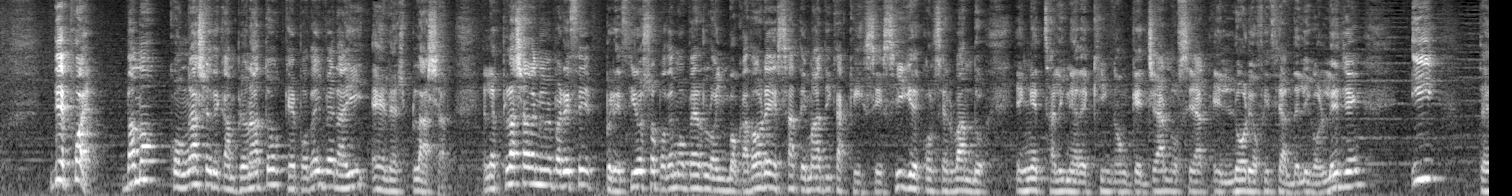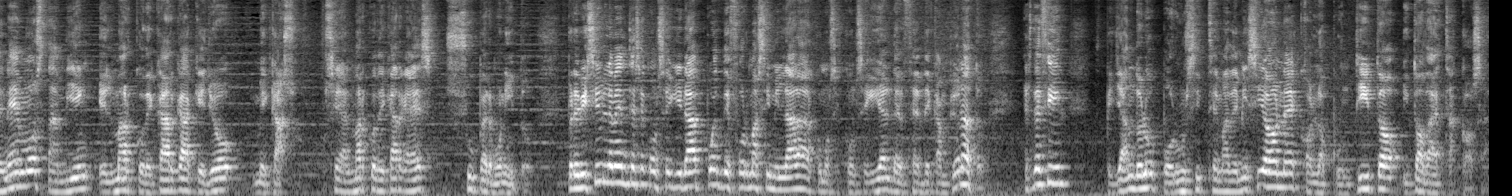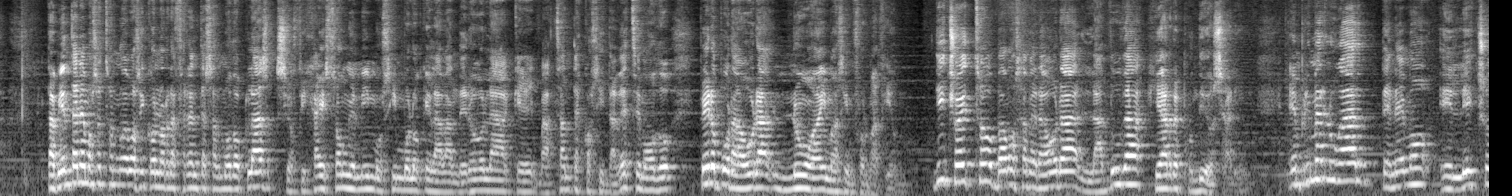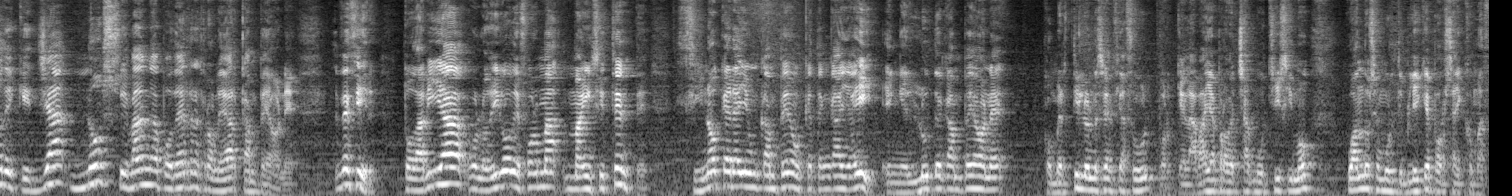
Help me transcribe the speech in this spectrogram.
Después, vamos con Ases de campeonato, que podéis ver ahí el Splasher. El Splasher a mí me parece precioso, podemos ver los invocadores, esa temática que se sigue conservando en esta línea de skin, aunque ya no sea el lore oficial de League of Legends, y tenemos también el marco de carga, que yo me caso. O sea, el marco de carga es súper bonito. Previsiblemente se conseguirá pues de forma similar a como se conseguía el del set de campeonato, es decir, pillándolo por un sistema de misiones, con los puntitos y todas estas cosas. También tenemos estos nuevos iconos referentes al modo Clash, si os fijáis son el mismo símbolo que la banderola, que bastantes cositas de este modo, pero por ahora no hay más información. Dicho esto, vamos a ver ahora las dudas que ha respondido Sharin. En primer lugar, tenemos el hecho de que ya no se van a poder rerolear campeones. Es decir, todavía os lo digo de forma más insistente. Si no queréis un campeón que tengáis ahí en el loot de campeones, convertirlo en esencia azul porque la vais a aprovechar muchísimo cuando se multiplique por 6,5.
